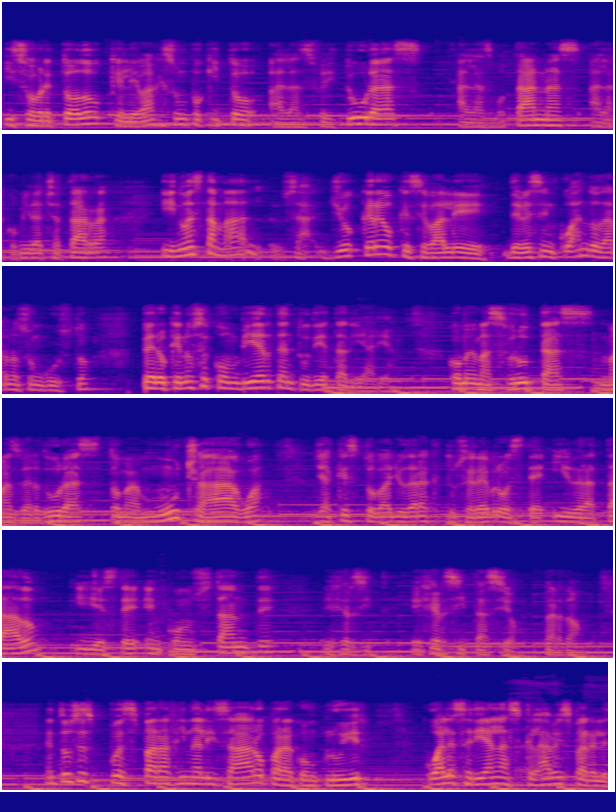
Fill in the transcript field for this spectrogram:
y sobre todo que le bajes un poquito a las frituras, a las botanas, a la comida chatarra y no está mal, o sea, yo creo que se vale de vez en cuando darnos un gusto, pero que no se convierta en tu dieta diaria. Come más frutas, más verduras, toma mucha agua, ya que esto va a ayudar a que tu cerebro esté hidratado y esté en constante ejercitación. Perdón. Entonces, pues para finalizar o para concluir, ¿cuáles serían las claves para el...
